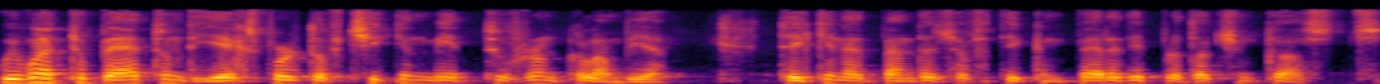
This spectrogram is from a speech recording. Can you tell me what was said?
We want to bet on the export of chicken meat to from Colombia, taking advantage of the competitive production costs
